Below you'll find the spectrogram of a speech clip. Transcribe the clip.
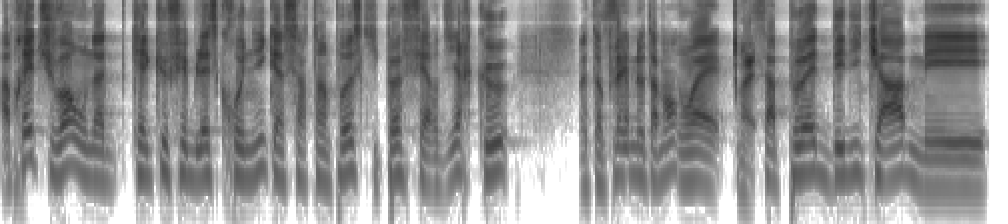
Après, tu vois, on a quelques faiblesses chroniques à certains postes qui peuvent faire dire que La top lane notamment. Ouais, Ouais. ça peut être délicat, mais,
